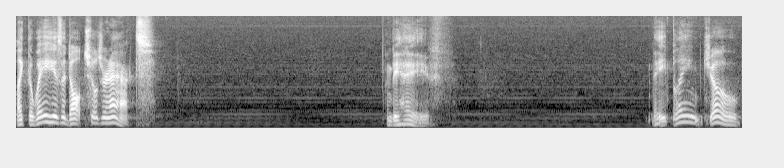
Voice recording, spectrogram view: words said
like the way his adult children act and behave. They blame Job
